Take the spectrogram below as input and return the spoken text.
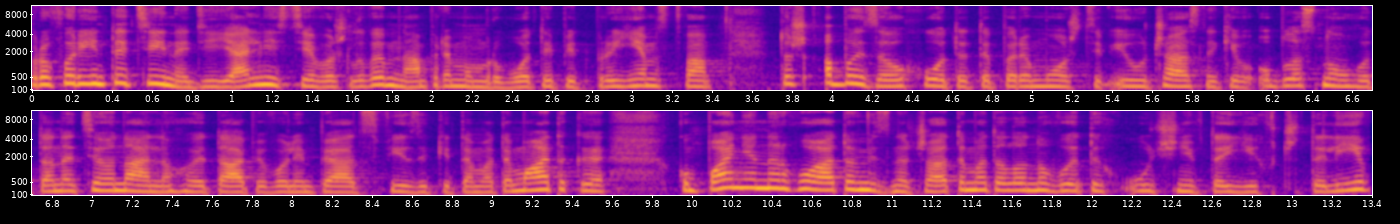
Профорієнтаційна діяльність є важливим напрямом роботи підприємства. Тож, аби заохотити переможців і учасників обласного та національного етапів олімпіад з фізики та математики, компанія «Енергоатом» відзначатиме талановитих учнів та їх вчителів,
